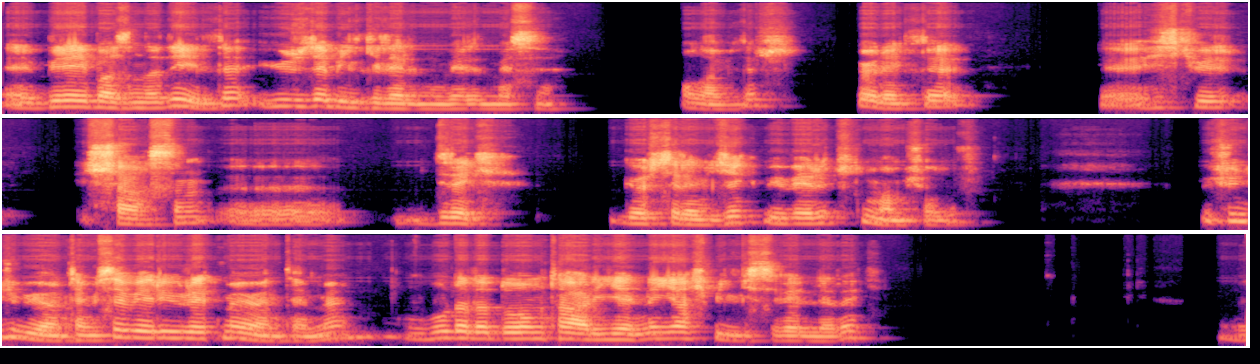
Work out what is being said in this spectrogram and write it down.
e, birey bazında değil de yüzde bilgilerinin verilmesi olabilir. Böylelikle e, hiçbir şahsın e, direkt gösterebilecek bir veri tutulmamış olur. Üçüncü bir yöntem ise veri üretme yöntemi. Burada da doğum tarihi yerine yaş bilgisi verilerek e,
